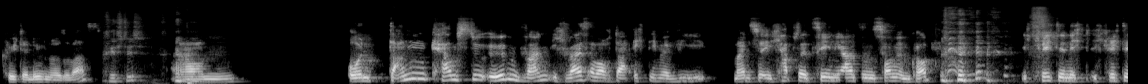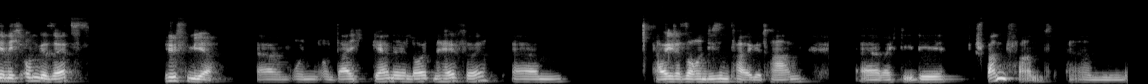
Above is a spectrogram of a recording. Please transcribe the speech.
König der Löwen oder so warst. Richtig. Ähm, und dann kamst du irgendwann, ich weiß aber auch da echt nicht mehr wie, meinst du, ich habe seit zehn Jahren so einen Song im Kopf. ich krieg den nicht, ich krieg den nicht umgesetzt hilf mir. Ähm, und, und da ich gerne Leuten helfe, ähm, habe ich das auch in diesem Fall getan, äh, weil ich die Idee spannend fand, ähm,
